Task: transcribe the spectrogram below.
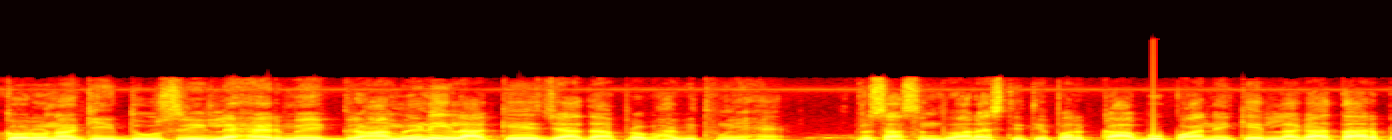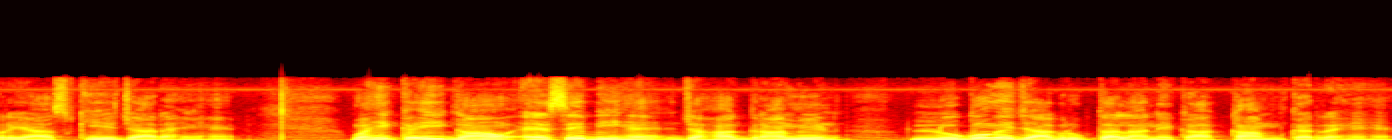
कोरोना की दूसरी लहर में ग्रामीण इलाके ज़्यादा प्रभावित हुए हैं। प्रशासन द्वारा स्थिति पर काबू पाने के लगातार प्रयास किए जा रहे हैं। वहीं कई गाँव ऐसे भी हैं जहाँ ग्रामीण लोगों में जागरूकता लाने का काम कर रहे हैं।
